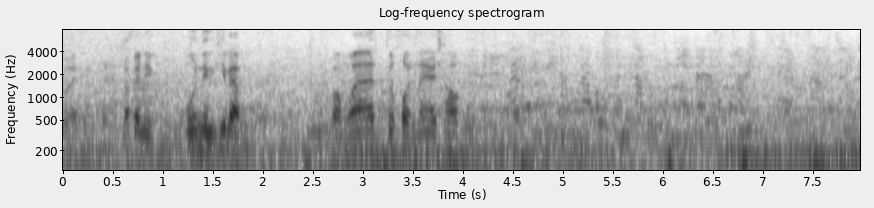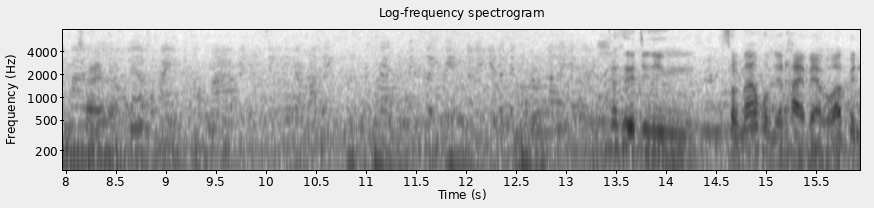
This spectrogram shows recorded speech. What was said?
ด้วยครับผมก็เป็นอีกมูนหนึ่งที่แบบหวังว่าทุกคนน่าจะชอบมูนนี้ ใช่ครับ แล้วทำไมถึงมาเป็นสิ่งที่แบบว่าเฮ้ยแฟนๆไม่เคยเห็นอะไรเงี้ยมันเป็นรุ่นอะไรยังไงก็คือจริงๆ ส่วนมากผมจะถ่ายแบบว่าเป็น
